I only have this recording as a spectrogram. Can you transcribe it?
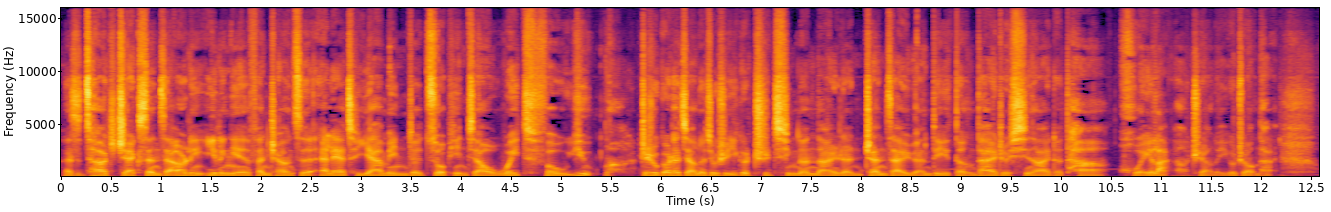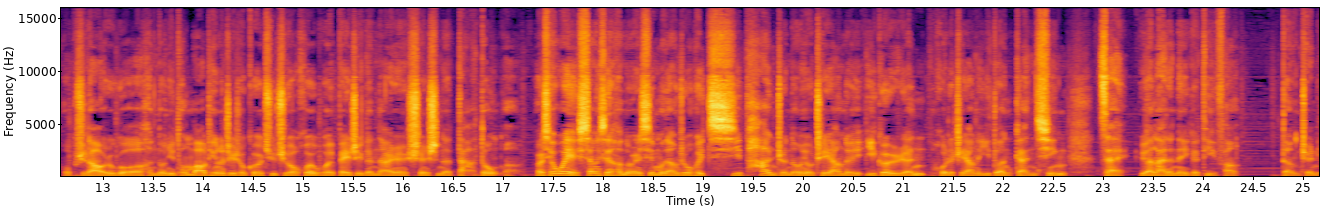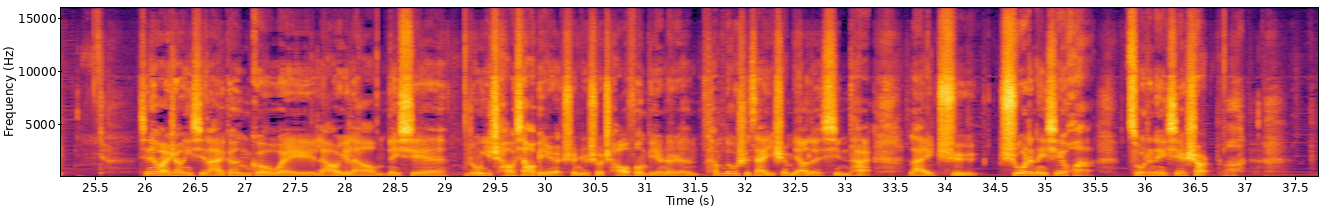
来自 Touch Jackson 在二零一零年翻唱自 Elliot Yamin 的作品叫《Wait for You》啊，这首歌它讲的就是一个痴情的男人站在原地等待着心爱的她回来啊这样的一个状态。我不知道如果很多女同胞听了这首歌曲之后会不会被这个男人深深的打动啊？而且我也相信很多人心目当中会期盼着能有这样的一个人或者这样的一段感情在原来的那个地方等着你。今天晚上一起来跟各位聊一聊那些容易嘲笑别人，甚至说嘲讽别人的人，他们都是在以什么样的心态来去说着那些话，做着那些事儿啊？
